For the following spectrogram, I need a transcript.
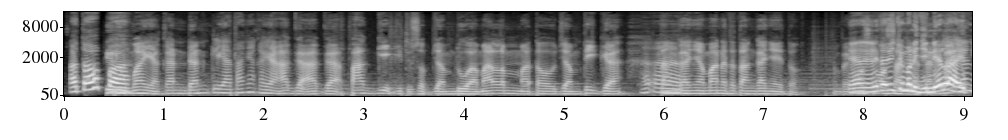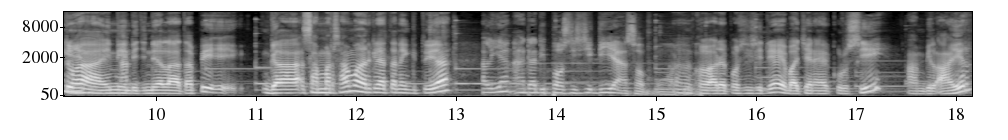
Atau di apa? rumah ya kan dan kelihatannya kayak agak-agak pagi gitu sob jam 2 malam atau jam 3 tangganya mana tetangganya itu sampai Ya, ini tadi cuma ya di kan. jendela Bayangin, itu ha, ini kan di jendela, tapi nggak samar-samar kelihatannya gitu ya. kalian ada di posisi dia sob Waduh, kalau ada posisi dia ya bacain air kursi, ambil air,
